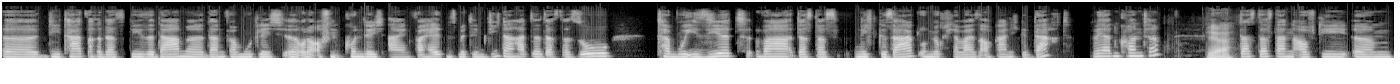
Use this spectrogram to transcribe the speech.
äh, die Tatsache, dass diese Dame dann vermutlich äh, oder offenkundig ein Verhältnis mit dem Diener hatte, dass das so tabuisiert war, dass das nicht gesagt und möglicherweise auch gar nicht gedacht werden konnte. Ja. Dass das dann auf die ähm,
